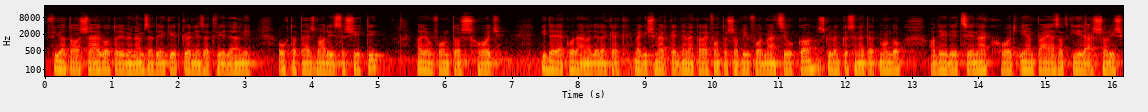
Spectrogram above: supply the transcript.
fiatalságot, a jövő nemzedékét környezetvédelmi oktatásban részesíti. Nagyon fontos, hogy ideje korán a gyerekek megismerkedjenek a legfontosabb információkkal, és külön köszönetet mondok a DDC-nek, hogy ilyen pályázat kiírással is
